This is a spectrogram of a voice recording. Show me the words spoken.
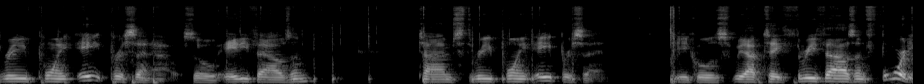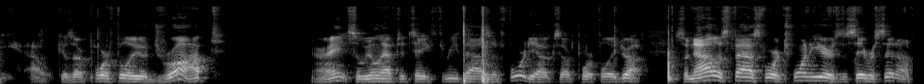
3.8% out. So 80,000 times 3.8% equals, we have to take 3,040 out because our portfolio dropped all right, so we only have to take 3,040 out because our portfolio dropped. So now let's fast forward 20 years and say we're sitting on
